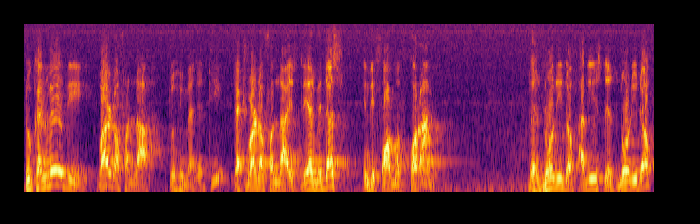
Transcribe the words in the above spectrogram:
to convey the word of Allah to humanity. That word of Allah is there with us in the form of Quran. There's no need of hadith, there's no need of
